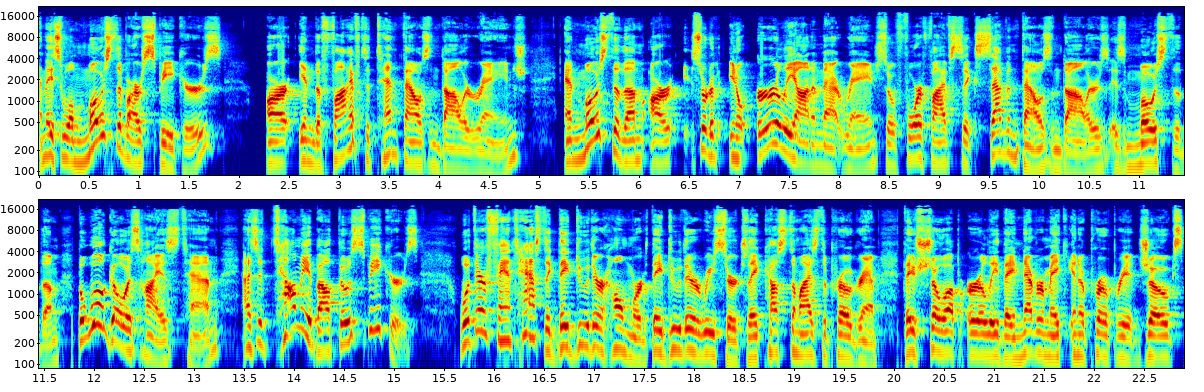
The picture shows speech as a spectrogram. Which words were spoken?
And they said, Well, most of our speakers are in the five to ten thousand dollar range and most of them are sort of you know early on in that range so four five six seven thousand dollars is most of them but we'll go as high as 10 and i said tell me about those speakers well, they're fantastic. They do their homework. They do their research. They customize the program. They show up early. They never make inappropriate jokes.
